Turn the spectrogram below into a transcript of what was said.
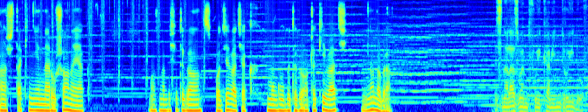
aż taki nienaruszony, jak można by się tego spodziewać, jak mógłby tego oczekiwać. No dobra, Znalazłem twój kamień druidów.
